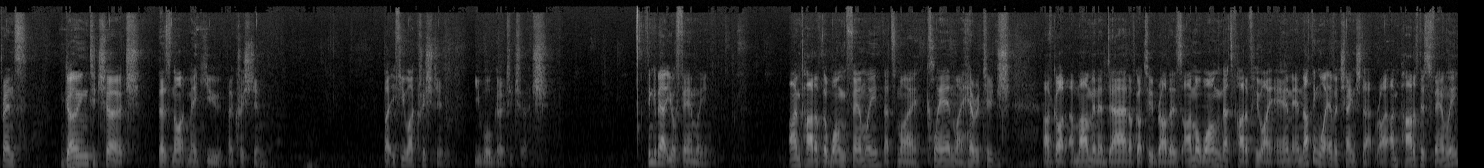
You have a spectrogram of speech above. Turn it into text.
Friends, going to church does not make you a Christian. But if you are Christian, you will go to church. Think about your family. I'm part of the Wong family. That's my clan, my heritage. I've got a mum and a dad. I've got two brothers. I'm a Wong. That's part of who I am. And nothing will ever change that, right? I'm part of this family.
